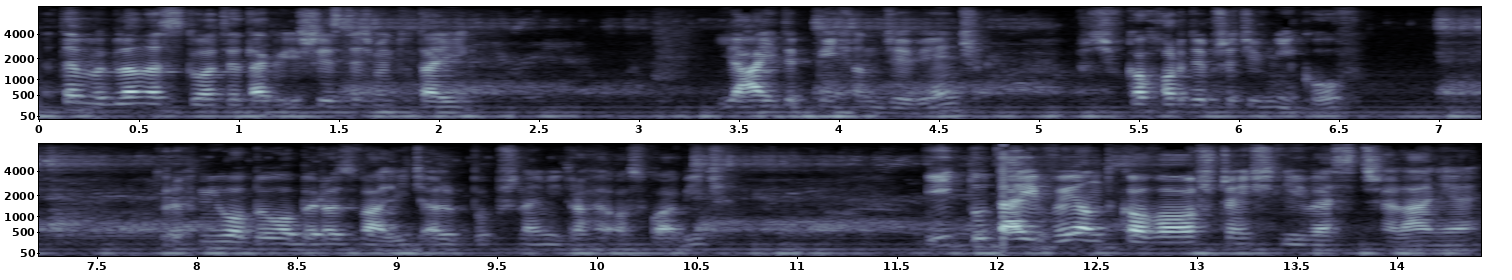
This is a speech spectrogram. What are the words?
Zatem wygląda sytuacja tak, iż jesteśmy tutaj ja i typ 59 przeciwko hordzie przeciwników, których miło byłoby rozwalić, albo przynajmniej trochę osłabić. I tutaj wyjątkowo szczęśliwe strzelanie.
